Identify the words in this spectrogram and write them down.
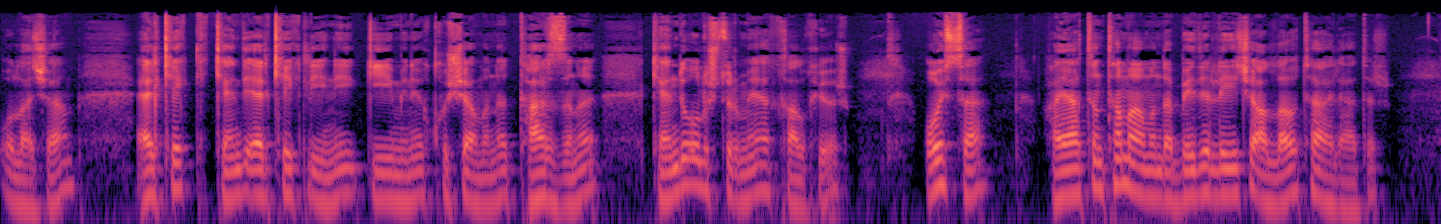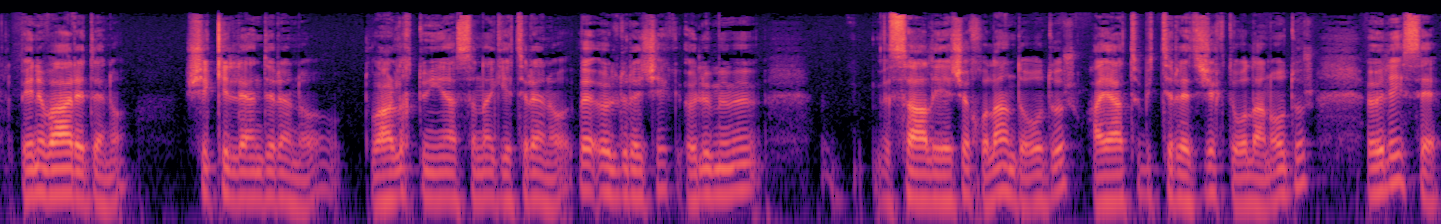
olacağım. Erkek kendi erkekliğini, giyimini, kuşamını, tarzını kendi oluşturmaya kalkıyor. Oysa hayatın tamamında belirleyici Allahu Teala'dır. Beni var eden o, şekillendiren o, varlık dünyasına getiren o ve öldürecek, ölümümü sağlayacak olan da odur. Hayatı bitirecek de olan odur. Öyleyse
